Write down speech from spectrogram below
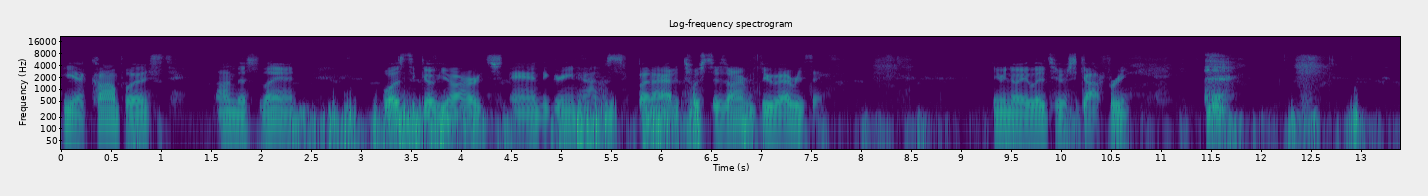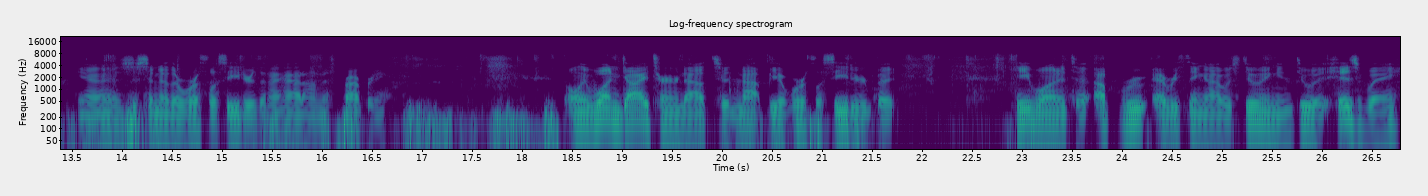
he accomplished on this land was the goat yards and the greenhouse, but I had to twist his arm to do everything, even though he lived here scot free. yeah, it's just another worthless eater that I had on this property. Only one guy turned out to not be a worthless eater, but he wanted to uproot everything I was doing and do it his way.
